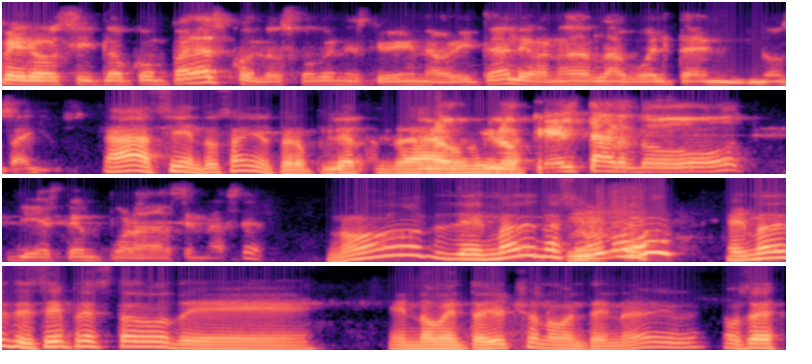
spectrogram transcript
pero si lo comparas con los jóvenes que vienen ahorita, le van a dar la vuelta en dos años. Ah, sí, en dos años, pero pues lo, lo, que él tardó 10 temporadas en hacer. No, el Madden así. No. El Madden desde siempre ha estado de en 98, 99, güey. O sea,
